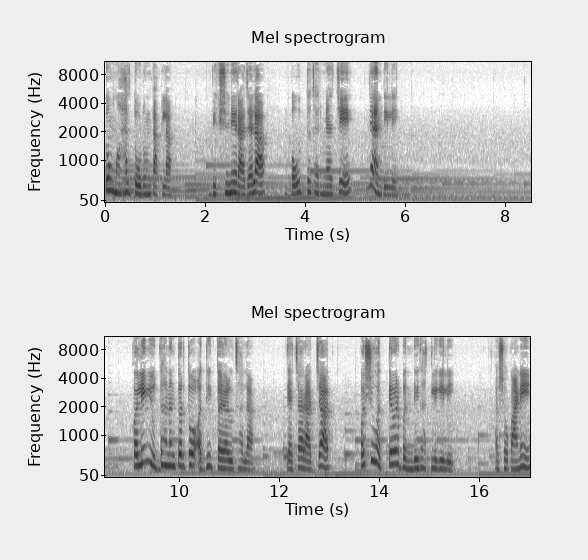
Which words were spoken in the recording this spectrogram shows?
तो महाल तोडून टाकला. भिक्षूने राजाला बौद्ध धर्माचे ज्ञान दिले. कलिंग युद्धानंतर तो अधिक दयाळू झाला. त्याच्या राज्यात पशुहत्येवर बंदी घातली गेली. अशोकाने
